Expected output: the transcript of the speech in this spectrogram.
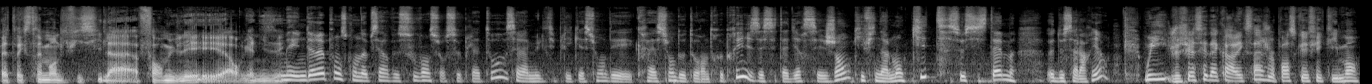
va être extrêmement difficile à formuler et à organiser. Mais une des réponses qu'on observe souvent sur ce plateau, c'est la multiplication des créations d'auto-entreprises, c'est-à-dire ces gens qui finalement quittent ce système de salariat. Oui, je suis assez d'accord avec ça. Je pense qu'effectivement,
